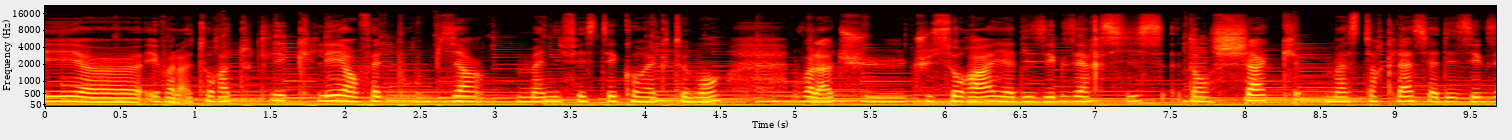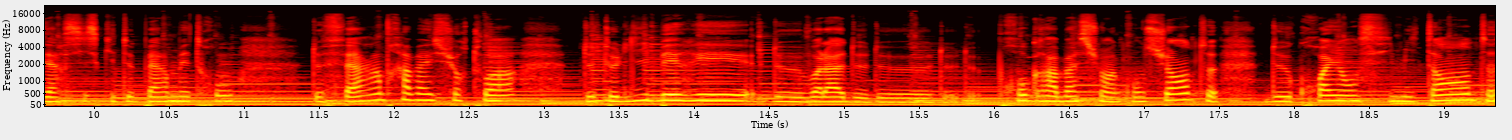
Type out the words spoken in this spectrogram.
Et, euh, et voilà, tu auras toutes les clés en fait pour bien manifester correctement voilà, tu, sauras, il y a des exercices. Dans chaque masterclass, il y a des exercices qui te permettront de faire un travail sur toi, de te libérer de, voilà, de, de, programmation inconsciente, de croyances imitantes,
